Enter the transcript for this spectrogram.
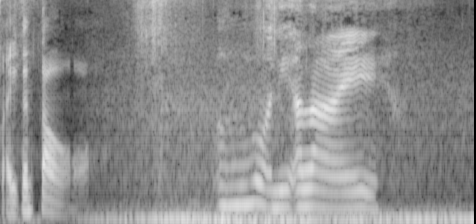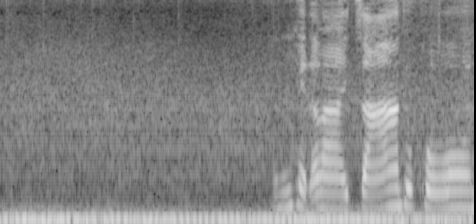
ไปกันต่ออ๋ออันนี้อะไร อันนี้เห็ดอะไรจ้าทุกคน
